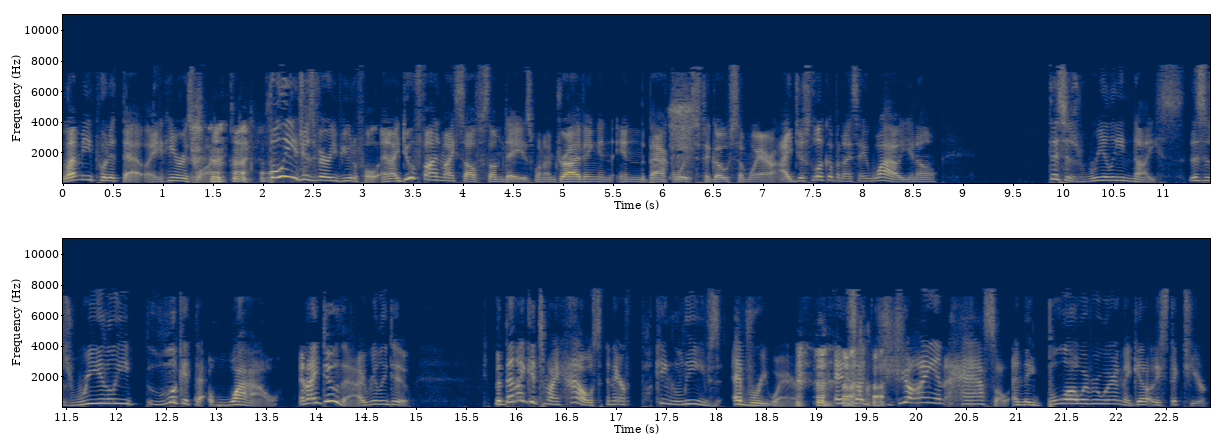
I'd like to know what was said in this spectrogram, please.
Let me put it that way, and here is why. Foliage is very beautiful, and I do find myself some days when I'm driving in, in the backwoods to go somewhere, I just look up and I say, wow, you know, this is really nice. This is really, look at that, wow. And I do that, I really do. But then I get to my house and there are fucking leaves everywhere. And it's a giant hassle. And they blow everywhere and they get they stick to your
